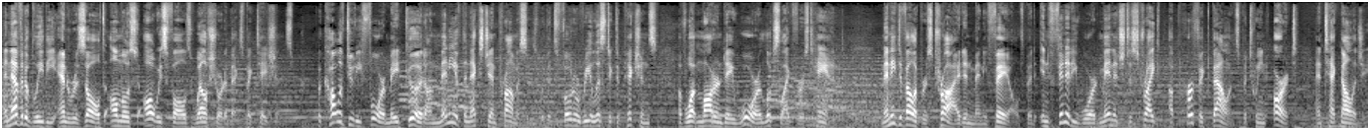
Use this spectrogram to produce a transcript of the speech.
Inevitably, the end result almost always falls well short of expectations. But Call of Duty 4 made good on many of the next gen promises with its photorealistic depictions of what modern day war looks like firsthand. Many developers tried and many failed, but Infinity Ward managed to strike a perfect balance between art and technology,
